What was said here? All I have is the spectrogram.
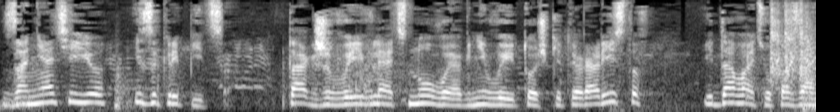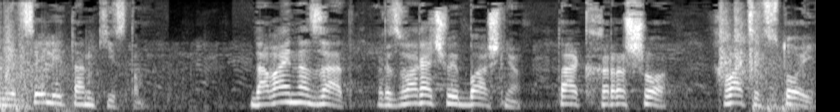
занять ее и закрепиться. Также выявлять новые огневые точки террористов и давать указания целей танкистам. «Давай назад, разворачивай башню. Так, хорошо. Хватит, стой!»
